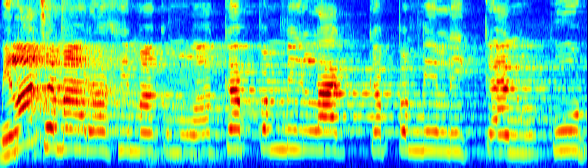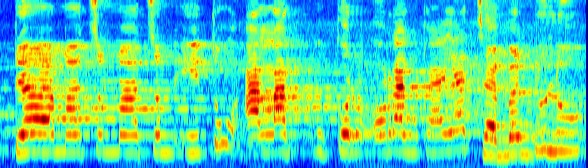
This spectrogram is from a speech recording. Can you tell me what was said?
Mila jamaah rahimakumullah kepemilik kepemilikan kuda macam-macam itu alat ukur orang kaya zaman dulu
